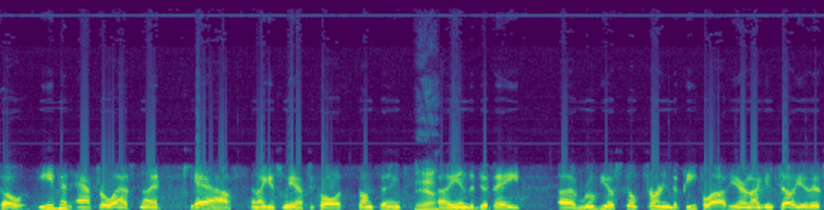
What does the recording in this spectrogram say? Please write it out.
So even after last night's gaffe, and I guess we have to call it something, Yeah. uh, in the debate, uh, Rubio's still turning the people out here, and I can tell you that's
